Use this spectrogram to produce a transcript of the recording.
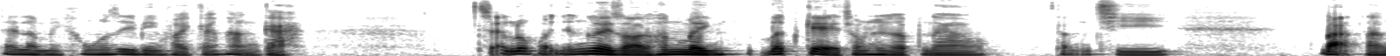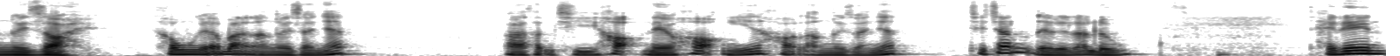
Nên là mình không có gì mình phải căng thẳng cả. Sẽ luôn có những người giỏi hơn mình, bất kể trong trường hợp nào. Thậm chí bạn là người giỏi, không nghĩa bạn là người giỏi nhất và thậm chí họ, nếu họ nghĩ họ là người giỏi nhất, chắc chắc điều đấy là đúng. Thế nên,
